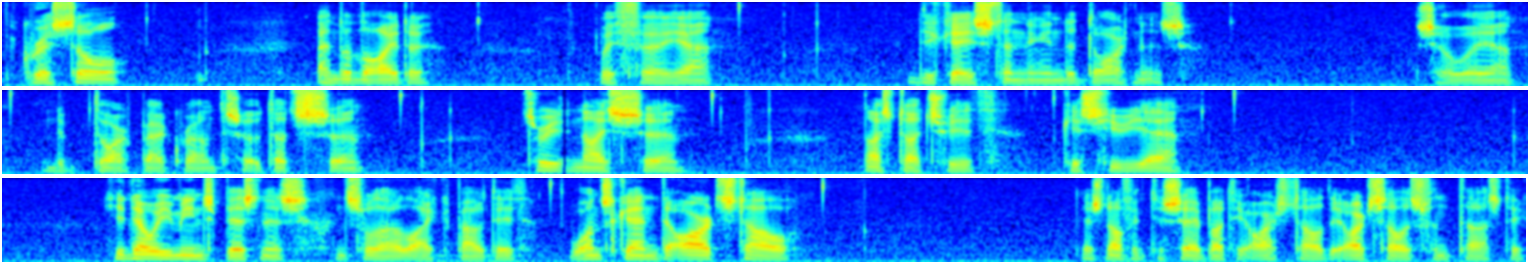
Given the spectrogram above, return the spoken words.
the crystal and the lighter with uh, yeah DK standing in the darkness so uh, yeah the dark background so that's uh, it's really nice uh, nice touch with. It gives you yeah. You know he means business. That's what I like about it. Once again the art style. There's nothing to say about the art style. The art style is fantastic.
